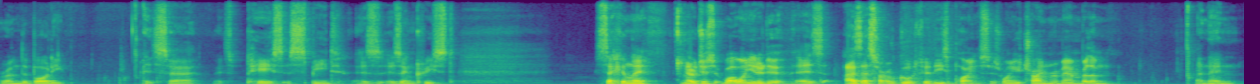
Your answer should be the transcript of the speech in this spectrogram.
around the body. Its uh, its pace, its speed is is increased. Secondly, now just what I want you to do is as I sort of go through these points, I just want you to try and remember them, and then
